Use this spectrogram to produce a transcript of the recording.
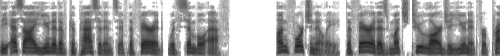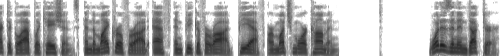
the SI unit of capacitance if the farad, with symbol F. Unfortunately, the farad is much too large a unit for practical applications, and the microfarad F and picofarad PF are much more common. What is an inductor?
